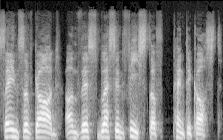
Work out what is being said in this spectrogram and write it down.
saints of God, on this blessed feast of Pentecost.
